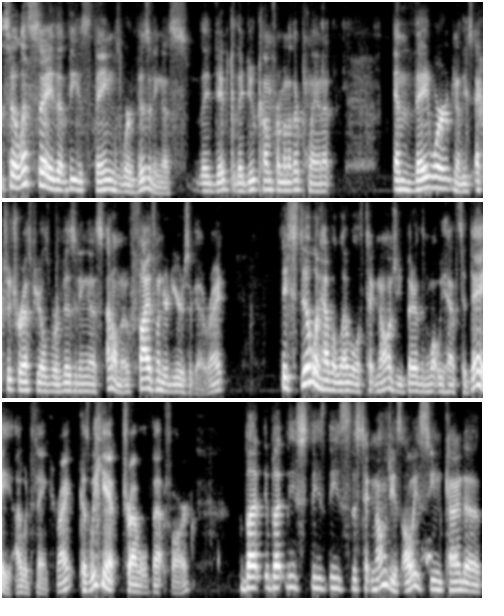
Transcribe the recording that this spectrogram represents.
so let's say that these things were visiting us. They did. They do come from another planet, and they were, you know, these extraterrestrials were visiting us. I don't know, five hundred years ago, right? they still would have a level of technology better than what we have today i would think right because we can't travel that far but but these these these this technology has always seemed kind of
